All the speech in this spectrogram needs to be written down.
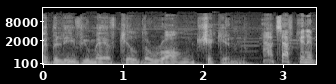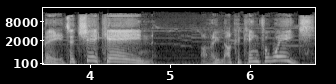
I believe you may have killed the wrong chicken. How tough can it be? It's a chicken! I'll eat like a king for weeks.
